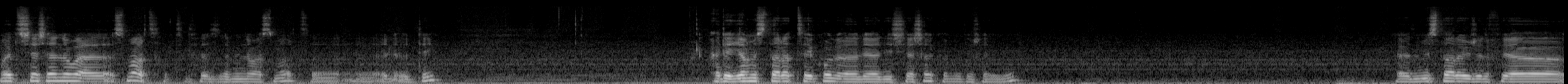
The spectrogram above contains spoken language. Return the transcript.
وهذه الشاشة نوع سمارت التلفاز من نوع سمارت ال دي هذه هي مسطرة التيكون لهذه الشاشة كما تشاهدون هذه المسطرة يوجد فيها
